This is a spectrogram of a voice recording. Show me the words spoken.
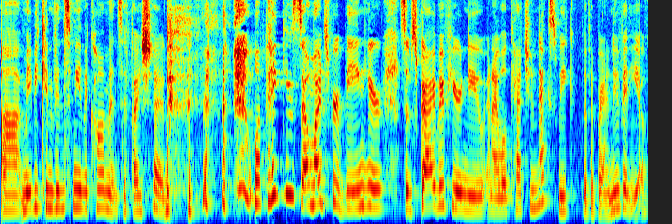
Uh, maybe convince me in the comments if I should. well, thank you so much for being here. Subscribe if you're new, and I will catch you next week with a brand new video.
